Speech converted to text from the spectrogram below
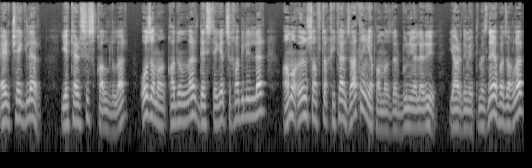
Erkekler yetersiz kaldılar. O zaman kadınlar destege çıkabilirler ama ön safta kital zaten yapamazlar. Bünyeleri yardım etmez. Ne yapacaklar?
